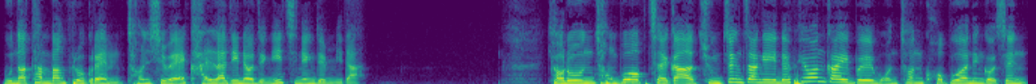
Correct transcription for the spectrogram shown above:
문화 탐방 프로그램, 전시회, 갈라 디너 등이 진행됩니다. 결혼 정보업체가 중증장애인의 회원 가입을 원천 거부하는 것은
